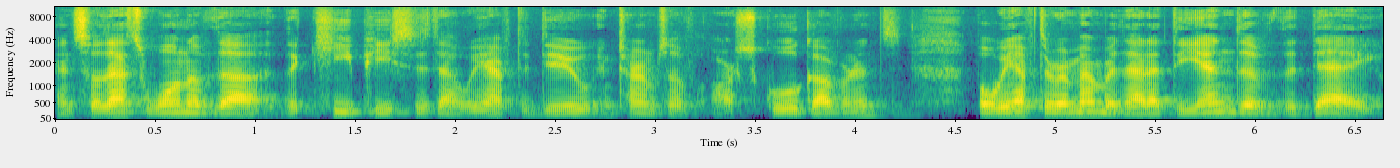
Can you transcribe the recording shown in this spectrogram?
And so that's one of the, the key pieces that we have to do in terms of our school governance. But we have to remember that at the end of the day,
